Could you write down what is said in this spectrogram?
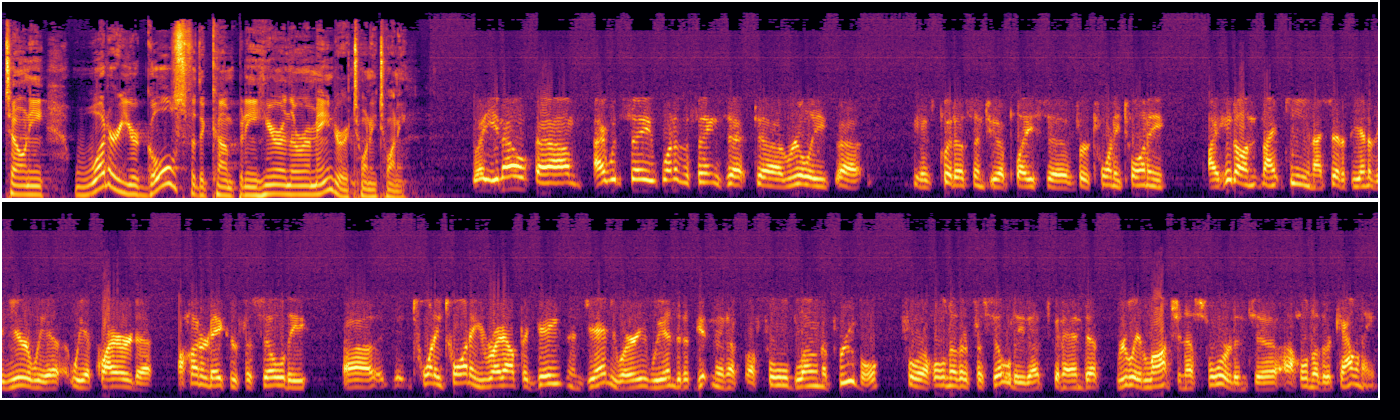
Tony. What are your goals for the company here in the remainder of 2020? Well, you know, um, I would say one of the things that uh, really uh, has put us into a place for 2020. I hit on 19. I said at the end of the year we uh, we acquired a 100 acre facility uh, 2020, right out the gate in January, we ended up getting a, a full blown approval for a whole other facility that's going to end up really launching us forward into a whole other county.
